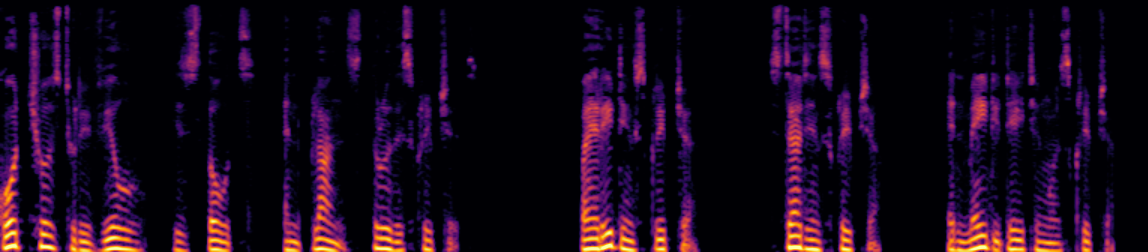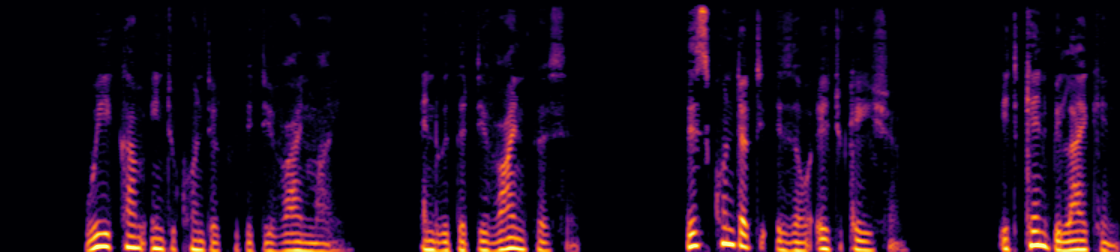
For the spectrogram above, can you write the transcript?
God chose to reveal his thoughts and plans through the scriptures. By reading scripture, studying scripture, and meditating on scripture, we come into contact with the divine mind and with the divine person. This contact is our education. It can be likened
